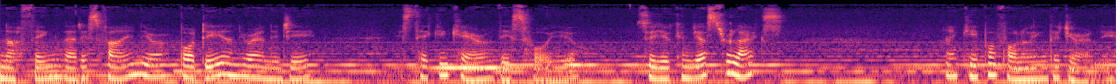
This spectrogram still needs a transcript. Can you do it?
nothing, that is fine. Your body and your energy is taking care of this for you. So you can just relax and keep on following the journey.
